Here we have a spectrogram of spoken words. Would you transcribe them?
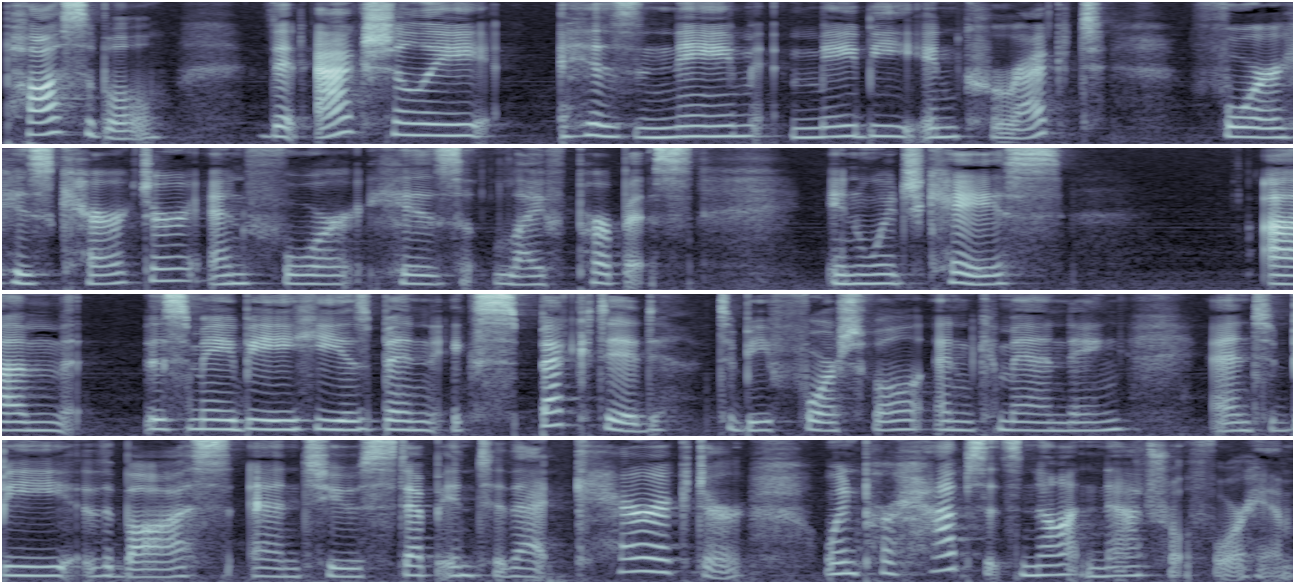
possible that actually his name may be incorrect for his character and for his life purpose. In which case, um, this may be he has been expected to be forceful and commanding and to be the boss and to step into that character when perhaps it's not natural for him.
